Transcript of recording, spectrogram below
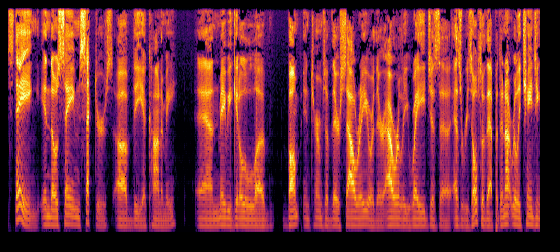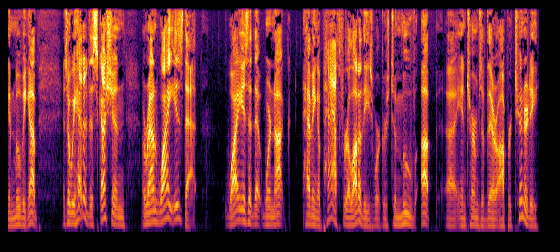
staying in those same sectors of the economy and maybe get a little uh, bump in terms of their salary or their hourly wage as a, as a result of that, but they're not really changing and moving up. And so we had a discussion around why is that? Why is it that we're not having a path for a lot of these workers to move up uh, in terms of their opportunity?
